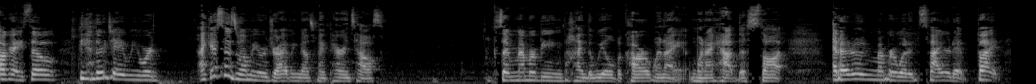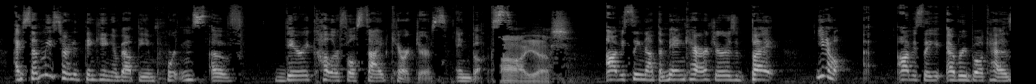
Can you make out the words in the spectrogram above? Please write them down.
Okay, so the other day we were, I guess it was when we were driving down to my parents' house, because I remember being behind the wheel of a car when I when I had this thought, and I don't even remember what inspired it, but I suddenly started thinking about the importance of very colorful side characters in books Ah, yes. obviously not the main characters, but you know, obviously every book has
